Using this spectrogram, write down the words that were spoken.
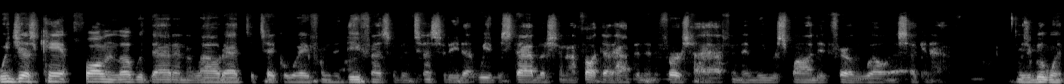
we just can't fall in love with that and allow that to take away from the defensive intensity that we've established. And I thought that happened in the first half, and then we responded fairly well in the second half. It was a good win.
